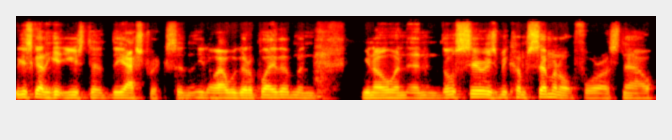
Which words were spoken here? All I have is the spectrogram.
we just got to get used to the asterisks and you know how we're going to play them, and you know, and and those series become seminal for us now.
